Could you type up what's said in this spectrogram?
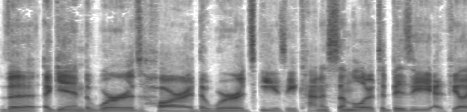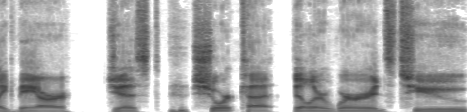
the again, the words hard, the words easy, kind of similar to busy. I feel like they are just mm-hmm. shortcut filler words to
